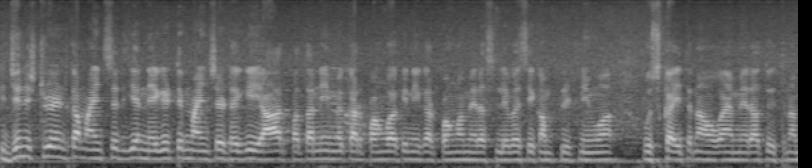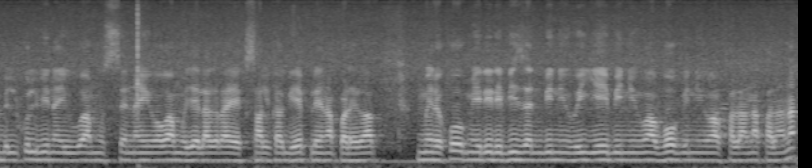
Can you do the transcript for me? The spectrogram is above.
कि जिन स्टूडेंट का माइंडसेट ये नेगेटिव माइंडसेट है कि यार पता नहीं मैं कर पाऊँगा कि नहीं कर पाऊँगा, मेरा सिलेबस ही कंप्लीट नहीं हुआ, उसका इतना होगा, मेरा तो इतना बिल्कुल भी नहीं हुआ, मुझसे नहीं होगा, मुझे लग रहा है एक साल का गैप लेना पड़ेगा। मेरे को मेरी रिवीजन भी नहीं हुई, ये भी नहीं हुआ, वो भी नहीं हुआ, फलाना फलाना।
